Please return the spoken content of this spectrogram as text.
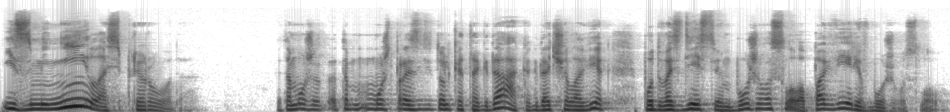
изменилась природа, это может, это может произойти только тогда, когда человек под воздействием Божьего Слова, поверив Божьему Слову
